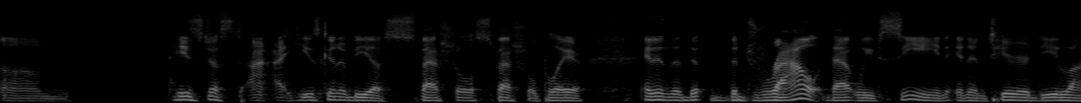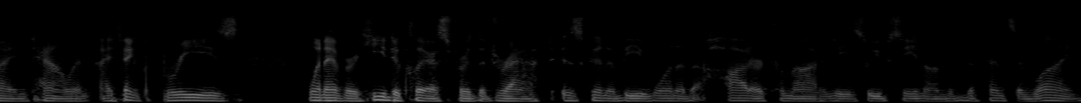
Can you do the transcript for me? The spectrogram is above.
Um, he's just I, he's going to be a special special player. And in the, the the drought that we've seen in interior D line talent I think Bresee whenever he declares for the draft is going to be one of the hotter commodities we've seen on the defensive line.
